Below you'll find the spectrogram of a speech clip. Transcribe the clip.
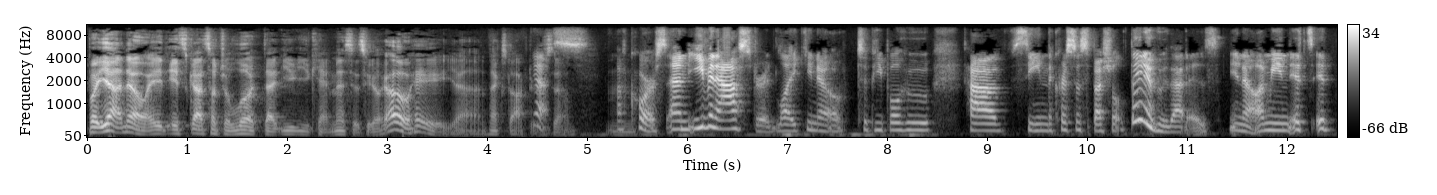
But yeah, no, it, it's got such a look that you, you can't miss it. So you're like, oh hey, yeah, next doctor. Yes. So Of mm-hmm. course. And even Astrid, like, you know, to people who have seen the Christmas special, they know who that is. You know, I mean, it's, it,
